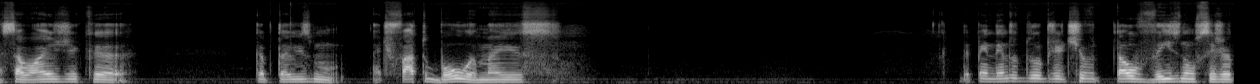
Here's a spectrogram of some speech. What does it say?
essa lógica capitalismo é de fato boa, mas dependendo do objetivo, talvez não seja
